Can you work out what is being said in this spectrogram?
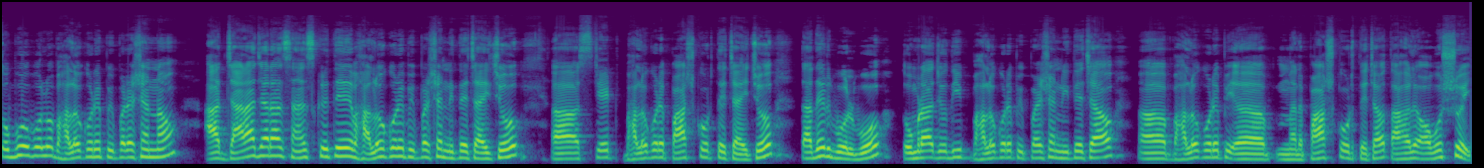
তবুও বলব ভালো করে প্রিপারেশান নাও। আর যারা যারা সংস্কৃতে ভালো করে প্রিপারেশান নিতে চাইছো স্টেট ভালো করে পাস করতে চাইছো, তাদের বলব, তোমরা যদি ভালো করে প্রিপারেশান নিতে চাও ভালো করে মানে পাস করতে চাও, তাহলে অবশ্যই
